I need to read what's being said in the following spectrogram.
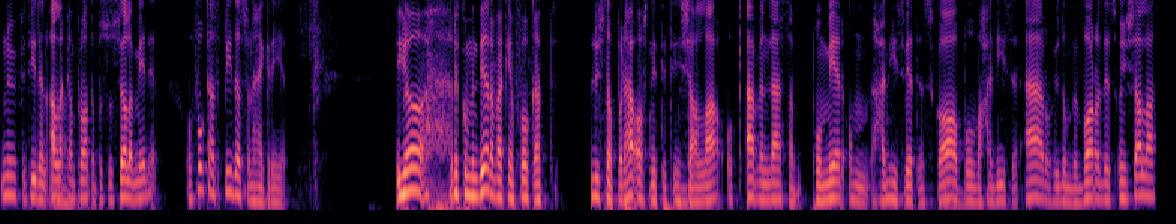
nu för tiden, alla Ja. kan prata på sociala medier och folk kan sprida sådana här grejer. Jag rekommenderar verkligen folk att lyssna på det här avsnittet inshallah och även läsa på mer om hadisvetenskap och vad hadiser är och hur de bevarades och inshallah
